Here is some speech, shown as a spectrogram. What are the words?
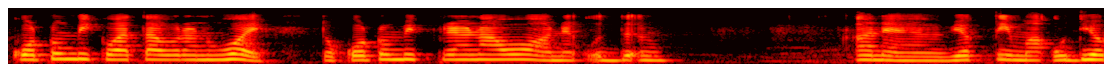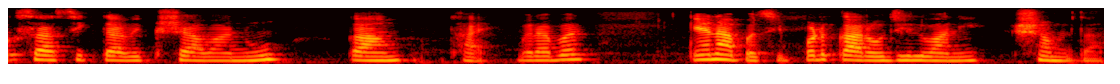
કૌટુંબિક વાતાવરણ હોય, તો કૌટુંબિક પ્રેરણાઓ અને અને વ્યક્તિમાં ઉદ્યોગ સાહસિકતા વિકસાવવાનું કામ થાય. બરાબર? એના પછી પડકારો ઝીલવાની ક્ષમતા.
